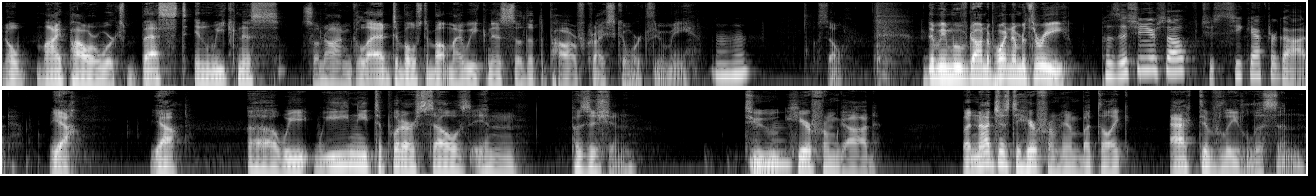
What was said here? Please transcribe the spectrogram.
No, my power works best in weakness. So now I'm glad to boast about my weakness so that the power of Christ can work through me. Mm-hmm. So then we moved on to point number three. Position yourself to seek after God. Yeah. Yeah. Uh, we we need to put ourselves in position to Mhm. hear from God, but not just to hear from him, but to like actively listen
